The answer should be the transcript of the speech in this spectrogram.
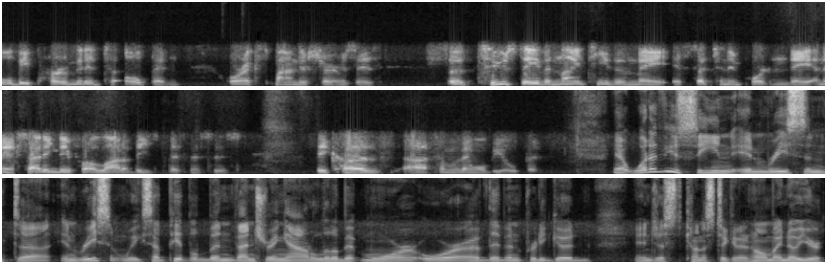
will be permitted to open or expand their services. So Tuesday, the 19th of May, is such an important day, an exciting day for a lot of these businesses because uh, some of them will be open. Yeah, what have you seen in recent uh, in recent weeks? Have people been venturing out a little bit more, or have they been pretty good in just kind of sticking at home? I know you're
